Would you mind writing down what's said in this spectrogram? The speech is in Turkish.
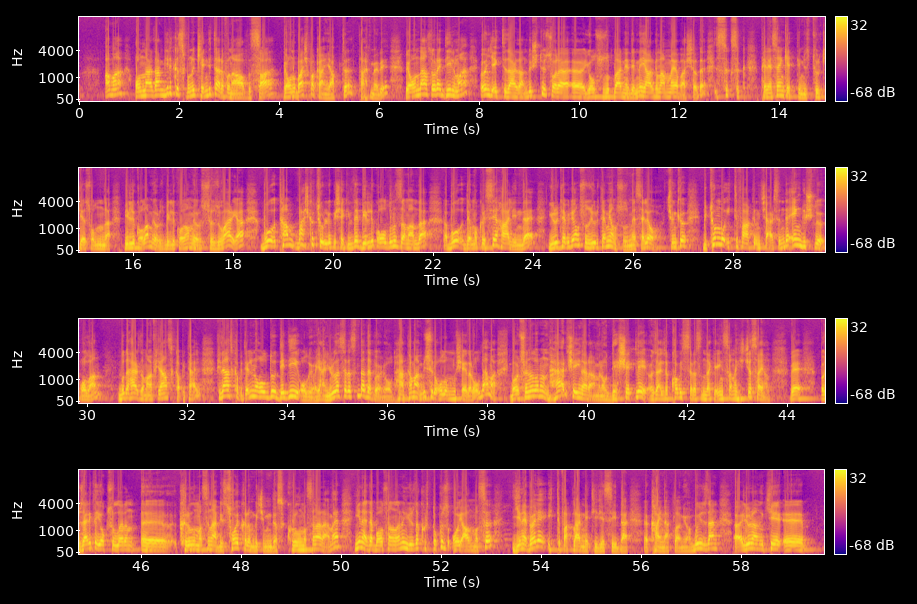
Ama onlardan bir kısmını kendi tarafına aldı sağ ve onu başbakan yaptı Tahmeri. Ve ondan sonra Dilma önce iktidardan düştü sonra e, yolsuzluklar nedeniyle yargılanmaya başladı. Sık sık pelesenk ettiğimiz Türkiye solunda birlik olamıyoruz, birlik olamıyoruz sözü var ya bu tam başka türlü bir şekilde birlik olduğunuz zaman da e, bu demokrasi halinde yürütebiliyor musunuz, yürütemiyor musunuz? Mesele o. Çünkü bütün bu ittifakın içerisinde en güçlü olan bu da her zaman finans kapital. Finans kapitalin olduğu dediği oluyor. Yani Lula sırasında da böyle oldu. Ha tamam bir sürü olumlu şeyler oldu ama Bolsonaro'nun her şeyine rağmen o dehşetli özellikle Covid sırasındaki insanı hiçe sayan ve özellikle yoksulların e, kırılmasına bir soykırım biçiminde kırılmasına rağmen yine de Bolsonaro'nun %49 oy alması yine böyle ittifaklar neticesiyle e, kaynaklanıyor. Bu yüzden e, Lula'nınki e,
